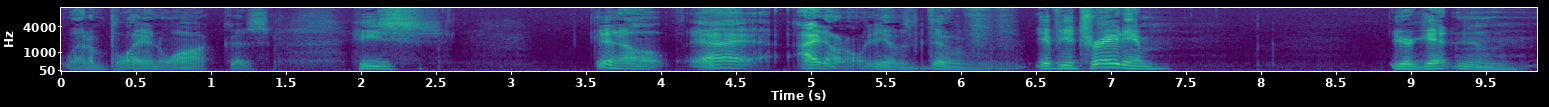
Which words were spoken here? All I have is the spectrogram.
let him play and walk because he's, you know, I, I don't know. If, if you trade him, you're getting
